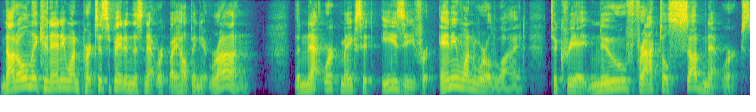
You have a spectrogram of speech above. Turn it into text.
Not only can anyone participate in this network by helping it run, the network makes it easy for anyone worldwide to create new fractal subnetworks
